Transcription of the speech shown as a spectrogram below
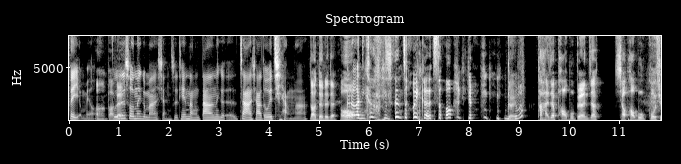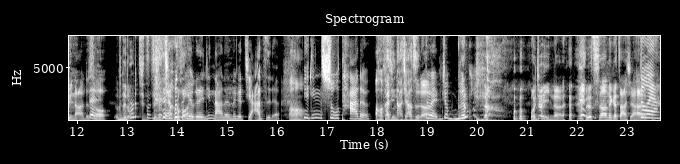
费有没有？嗯不是说那个吗？享食天堂搭那个炸虾都会抢吗？啊，对对对，哦，你看到只剩最后一个的时候，你就对，他还在跑步，别人在小跑步过去拿的时候，直直接对，抢或是过来。有个人已经拿了那个夹子的，哦你已经输他了，哦，他已经拿夹子了，，对，你就我就赢了，我就吃到那个炸虾了。对啊，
